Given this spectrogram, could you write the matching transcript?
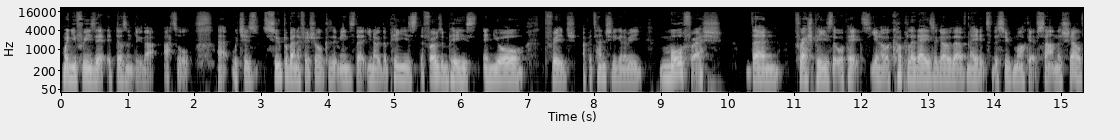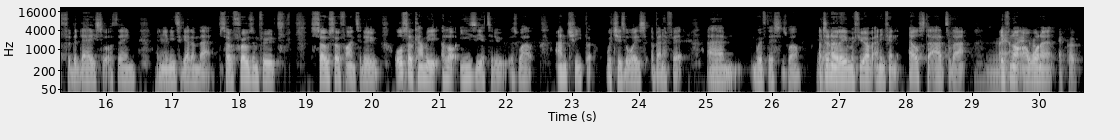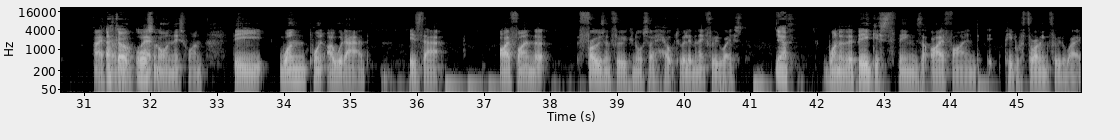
When you freeze it, it doesn't do that at all, uh, which is super beneficial because it means that you know the peas, the frozen peas in your fridge are potentially going to be more fresh than fresh peas that were picked, you know, a couple of days ago that have made it to the supermarket, have sat on the shelf for the day, sort of thing, and you need to get them there. So frozen food, so so fine to do. Also, can be a lot easier to do as well and cheaper, which is always a benefit um, with this as well. Yeah. I don't know, Liam, if you have anything else to add to that. Mate, if not, I, I want to echo. I echo. echo, awesome. I echo on this one. The one point I would add is that I find that frozen food can also help to eliminate food waste. Yeah. One of the biggest things that I find people throwing food away.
